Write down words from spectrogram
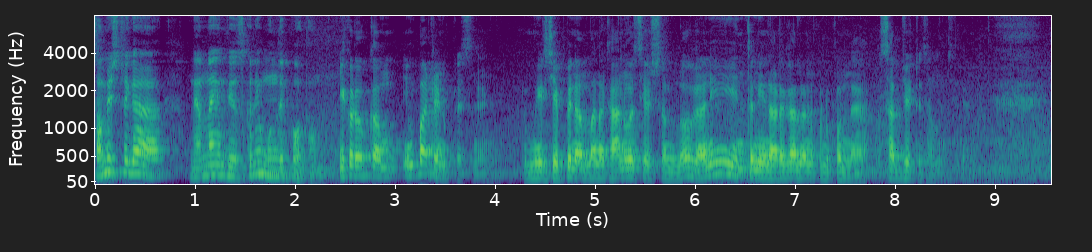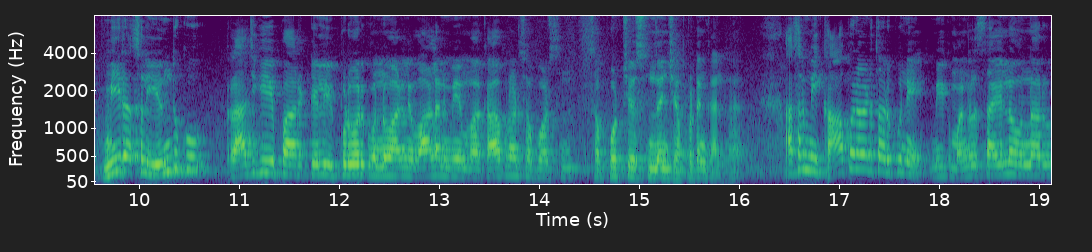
సమిష్టిగా నిర్ణయం తీసుకుని ముందుకు పోతాం. ఇక్కడ ఒక ఇంపార్టెంట్ ప్రశ్న అండి. మీరు చెప్పిన మన కాన్వర్సేషన్లో కానీ ఇంత నేను అడగాలనుకున్న సబ్జెక్ట్ సంబంధించిన మీరు అసలు ఎందుకు రాజకీయ పార్టీలు ఇప్పటి వరకు ఉన్న వాళ్ళని వాళ్ళని మేము మా కాపునాడు సపోర్ట్ సపోర్ట్ చేస్తుందని చెప్పడం కన్నా అసలు మీ కాపునాడు తరపునే మీకు మండల స్థాయిలో ఉన్నారు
